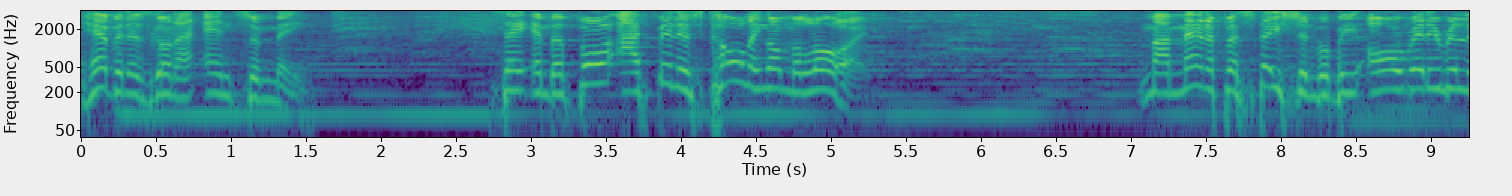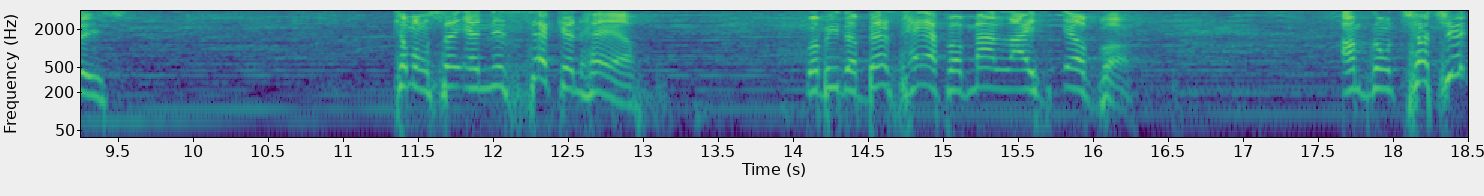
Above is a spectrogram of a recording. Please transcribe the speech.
heaven is going to answer me. Say, and before I finish calling on the Lord, my manifestation will be already released. Come on, say, and this second half will be the best half of my life ever. I'm going to touch it.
